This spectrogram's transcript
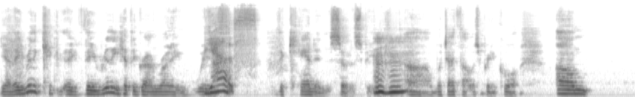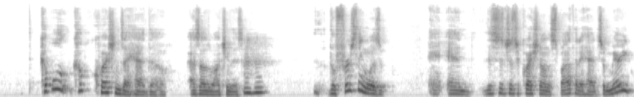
Yeah, they really kick. They, they really hit the ground running with Yes. the canon, so to speak, Mhm. uh, which I thought was pretty cool. Um, couple couple questions I had though as I was watching this. Mhm. The first thing was, and this is just a question on the spot that I had. So Mary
